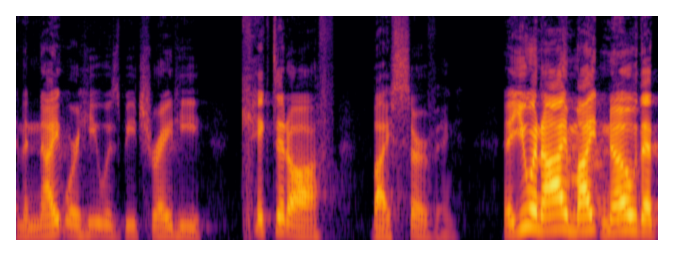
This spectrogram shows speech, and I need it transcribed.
And the night where he was betrayed, he kicked it off by serving. Now, you and I might know that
